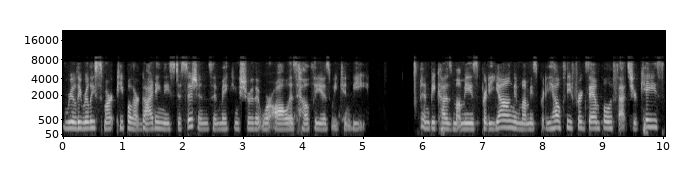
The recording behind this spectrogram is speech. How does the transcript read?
really, really smart people are guiding these decisions and making sure that we're all as healthy as we can be. And because mommy's pretty young and mommy's pretty healthy, for example, if that's your case,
